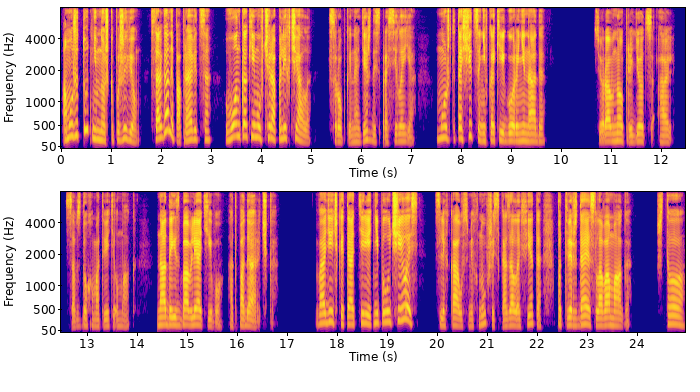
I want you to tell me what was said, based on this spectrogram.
а может, тут немножко поживем? Сарганы поправится, Вон как ему вчера полегчало, с робкой надеждой спросила я. Может, и тащиться ни в какие горы не надо. Все равно придется, Аль, со вздохом ответил Мак. Надо избавлять его от подарочка. Водичкой-то оттереть не получилось, слегка усмехнувшись, сказала Фета, подтверждая слова мага. Что,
